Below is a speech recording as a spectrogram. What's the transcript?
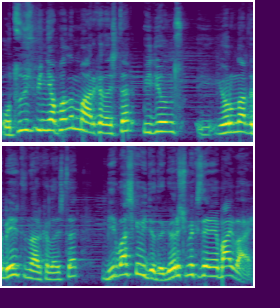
33 bin yapalım mı arkadaşlar? Videonun yorumlarda belirtin arkadaşlar. Bir başka videoda görüşmek üzere bay bay.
